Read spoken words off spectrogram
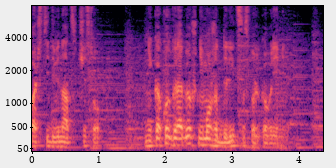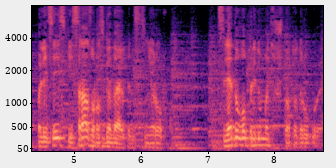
почти 12 часов. Никакой грабеж не может длиться столько времени. Полицейские сразу разгадают инсценировку. Следовало придумать что-то другое.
